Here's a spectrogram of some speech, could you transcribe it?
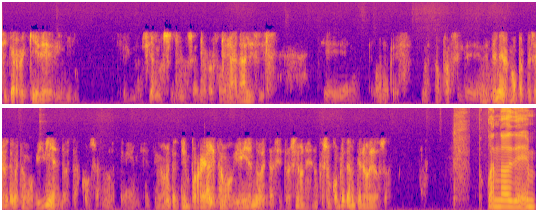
sí, que requiere, no sé, de análisis que, bueno, que no es tan fácil de, de tener, ¿no? Especialmente porque estamos viviendo estas cosas, ¿no? En, este momento, en tiempo real, estamos viviendo estas situaciones, ¿no? Que son completamente novedosas. Cuando, de-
